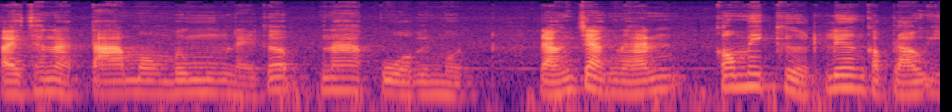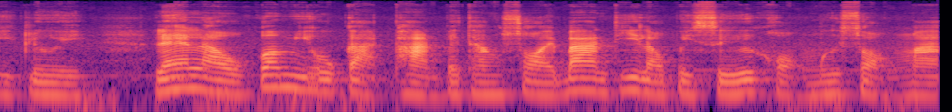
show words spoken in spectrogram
ไปถนัดตามองไปมุมไหนก็น่ากลัวไปหมด หลังจากนั้นก็ไม่เกิดเรื่องกับเราอีกเลย และเราก็มีโอกาสผ่านไปทางซอยบ้านที่เราไปซื้อของมือสองมา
